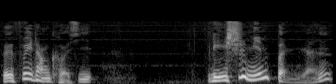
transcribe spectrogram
所以非常可惜。李世民本人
